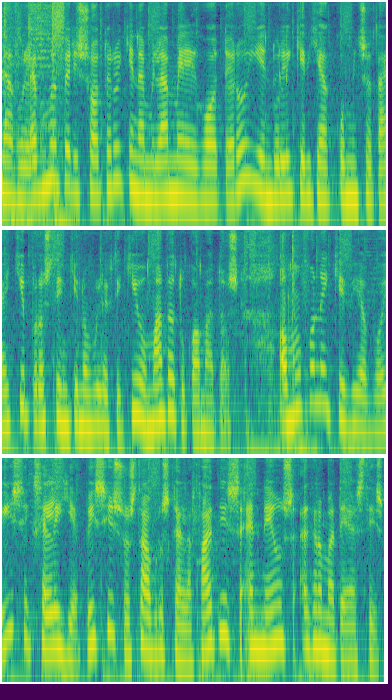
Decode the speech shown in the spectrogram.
Να δουλεύουμε περισσότερο και να μιλάμε λιγότερο η εντολή Κυριακού Μητσοτάκη προς την κοινοβουλευτική ομάδα του κόμματος. Ομόφωνα και διαβοής εξελέγει επίσης ο Σταύρος Καλαφάτης, νέος γραμματέας της.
